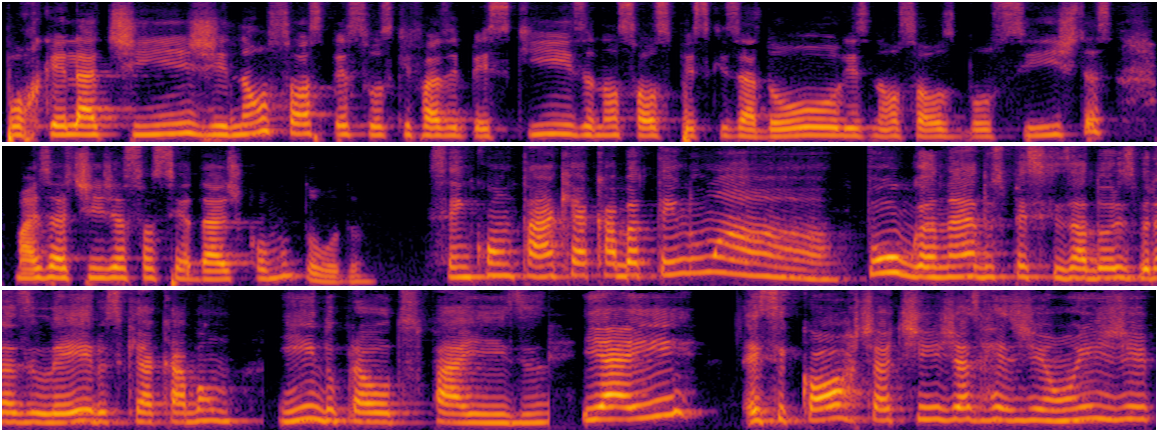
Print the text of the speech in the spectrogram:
porque ele atinge não só as pessoas que fazem pesquisa, não só os pesquisadores, não só os bolsistas, mas atinge a sociedade como um todo. Sem contar que acaba tendo uma fuga né, dos pesquisadores brasileiros que acabam indo para outros países. E aí, esse corte atinge as regiões de,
